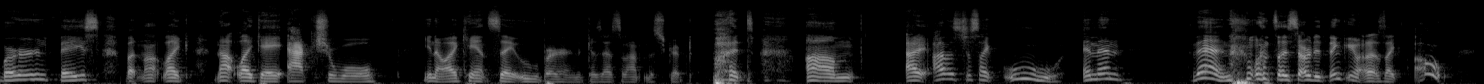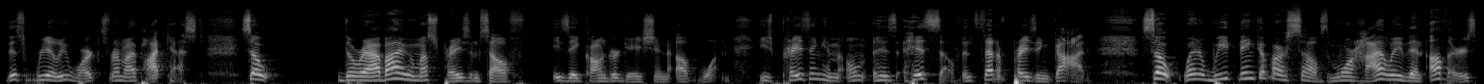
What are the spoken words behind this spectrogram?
burn face, but not like not like a actual. You know, I can't say ooh burn because that's not in the script. But um, I I was just like ooh, and then then once I started thinking about it, I was like, oh, this really works for my podcast. So the rabbi who must praise himself is a congregation of one. He's praising him his his self instead of praising God. So when we think of ourselves more highly than others,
